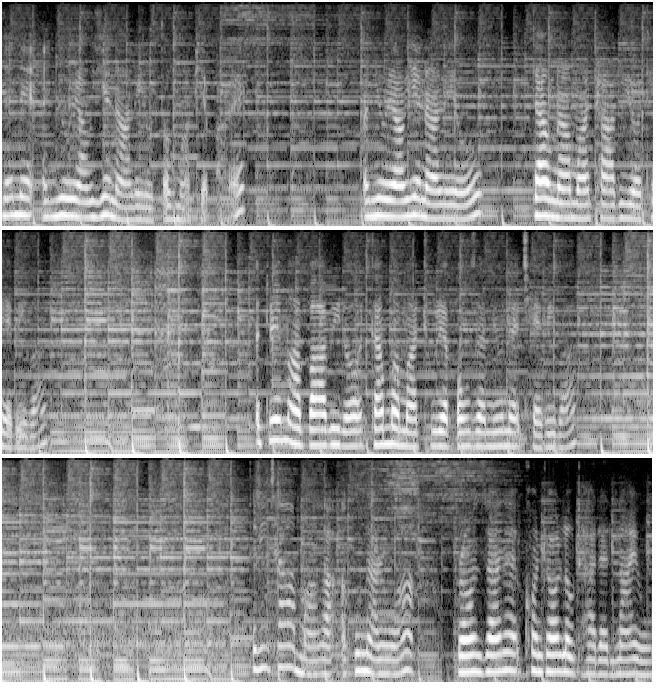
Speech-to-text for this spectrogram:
နည်းနည်းအညိုရောင်ရင့်နာလေးကိုသုံးမှဖြစ်ပါတယ်အညိုရောင်ရင့်နာလေးကိုတောက်နာမှာထားပြီးတော့ထည့်ပေးပါ အတွင်းမှာပါပြီးတော့တောက်မှမှာထူတဲ့ပုံစံမျိုးနဲ့ခြယ်ပေးပါတတိထားမှာကအခုနတော့က bronzer နဲ့ control လုပ်ထားတဲ့ line ကို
